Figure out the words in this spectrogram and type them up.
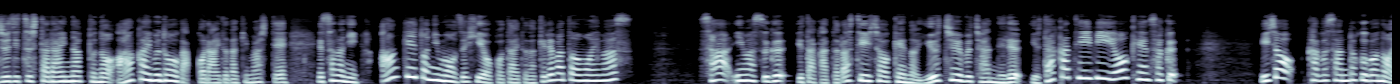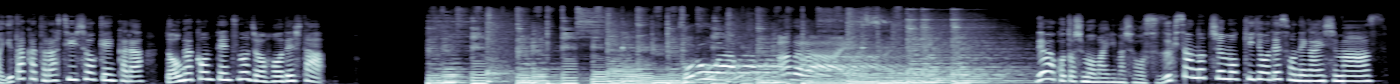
充実したラインナップのアーカイブ動画ご覧いただきまして、さらにアンケートにもぜひお答えいただければと思います。さあ、今すぐ、豊かトラスティ証券の YouTube チャンネル、豊か TV を検索。以上、株365の豊かトラスティ証券から動画コンテンツの情報でした。では今年も参りましょう。鈴木さんの注目企業です。お願いします。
